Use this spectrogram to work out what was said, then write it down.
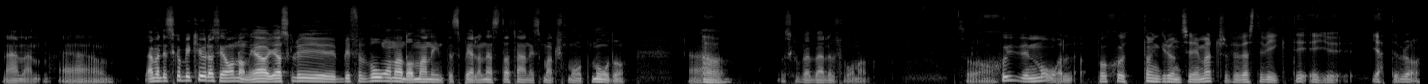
Nej men, eh, nej, men det ska bli kul att se honom. Jag, jag skulle ju bli förvånad om han inte spelar nästa träningsmatch mot Modo. Eh, Ja. Jag skulle bli väldigt förvånad. Så, Sju mål på 17 grundseriematcher för Västervik. Det är ju jättebra.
